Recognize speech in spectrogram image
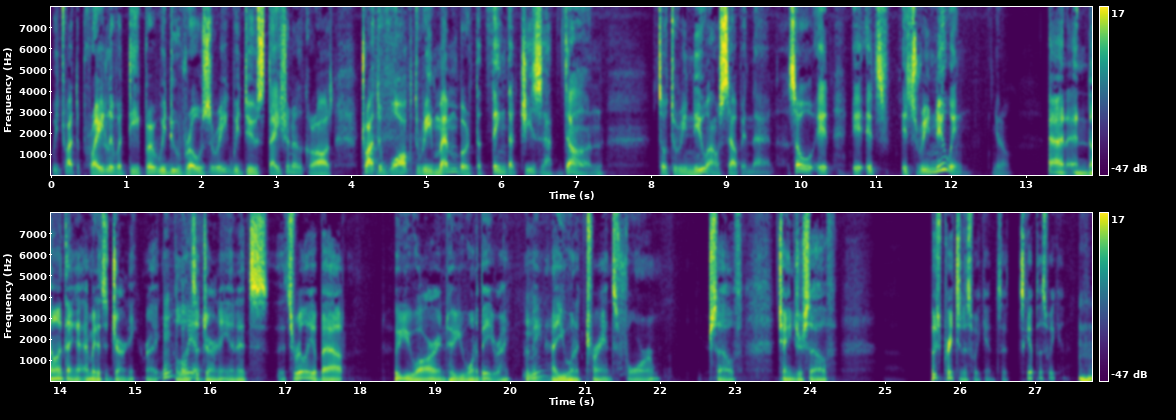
we try to pray a little bit deeper. We do rosary, we do station of the cross, try to walk to remember the thing that Jesus have done. So to renew ourselves in that. So it, it it's it's renewing, you know. And and the only thing, I mean, it's a journey, right? Mhm. Oh, Lent's a journey, and it's it's really about who you are and who you want to be, right? I mean, Mm-hmm. how you want to transform yourself, change yourself. Uh, who's preaching this weekend? Is it Skip this weekend? Mm-hmm.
